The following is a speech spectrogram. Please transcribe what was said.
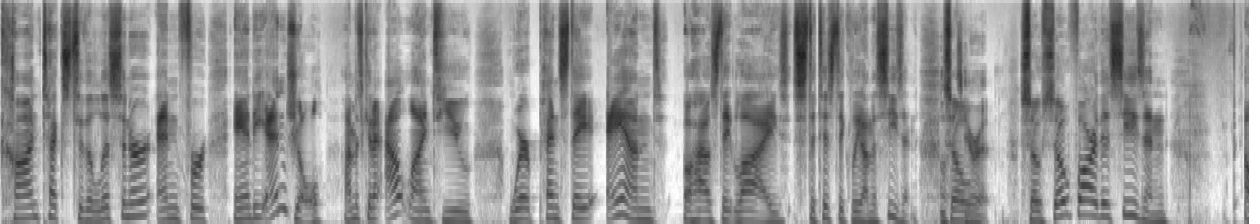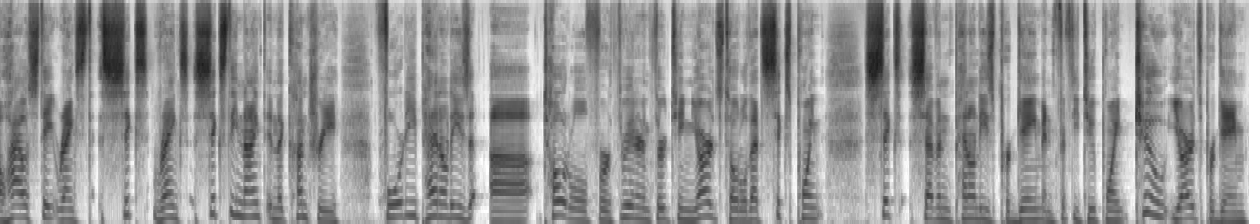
context to the listener and for Andy and Joel, I'm just gonna outline to you where Penn State and Ohio State lies statistically on the season. so hear it. so so far this season. Ohio State ranks six ranks 69th in the country, 40 penalties uh, total for 313 yards total. That's 6.67 penalties per game and 52.2 yards per game.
